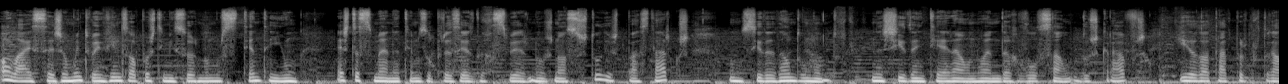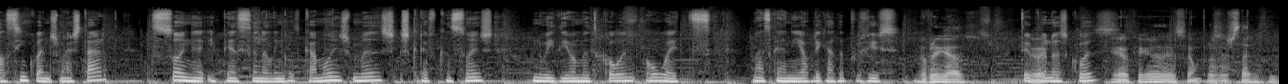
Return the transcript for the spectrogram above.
Olá e sejam muito bem-vindos ao posto emissor número 71. Esta semana temos o prazer de receber nos nossos estúdios de Passo de Arcos um cidadão do mundo, nascido em Teherão no ano da Revolução dos Cravos e adotado por Portugal cinco anos mais tarde, sonha e pensa na língua de Camões, mas escreve canções no idioma de Cohen ou Waits. Masgani, obrigada por vir. Obrigado. Ter connosco hoje. Eu que agradeço, é um prazer estar aqui.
